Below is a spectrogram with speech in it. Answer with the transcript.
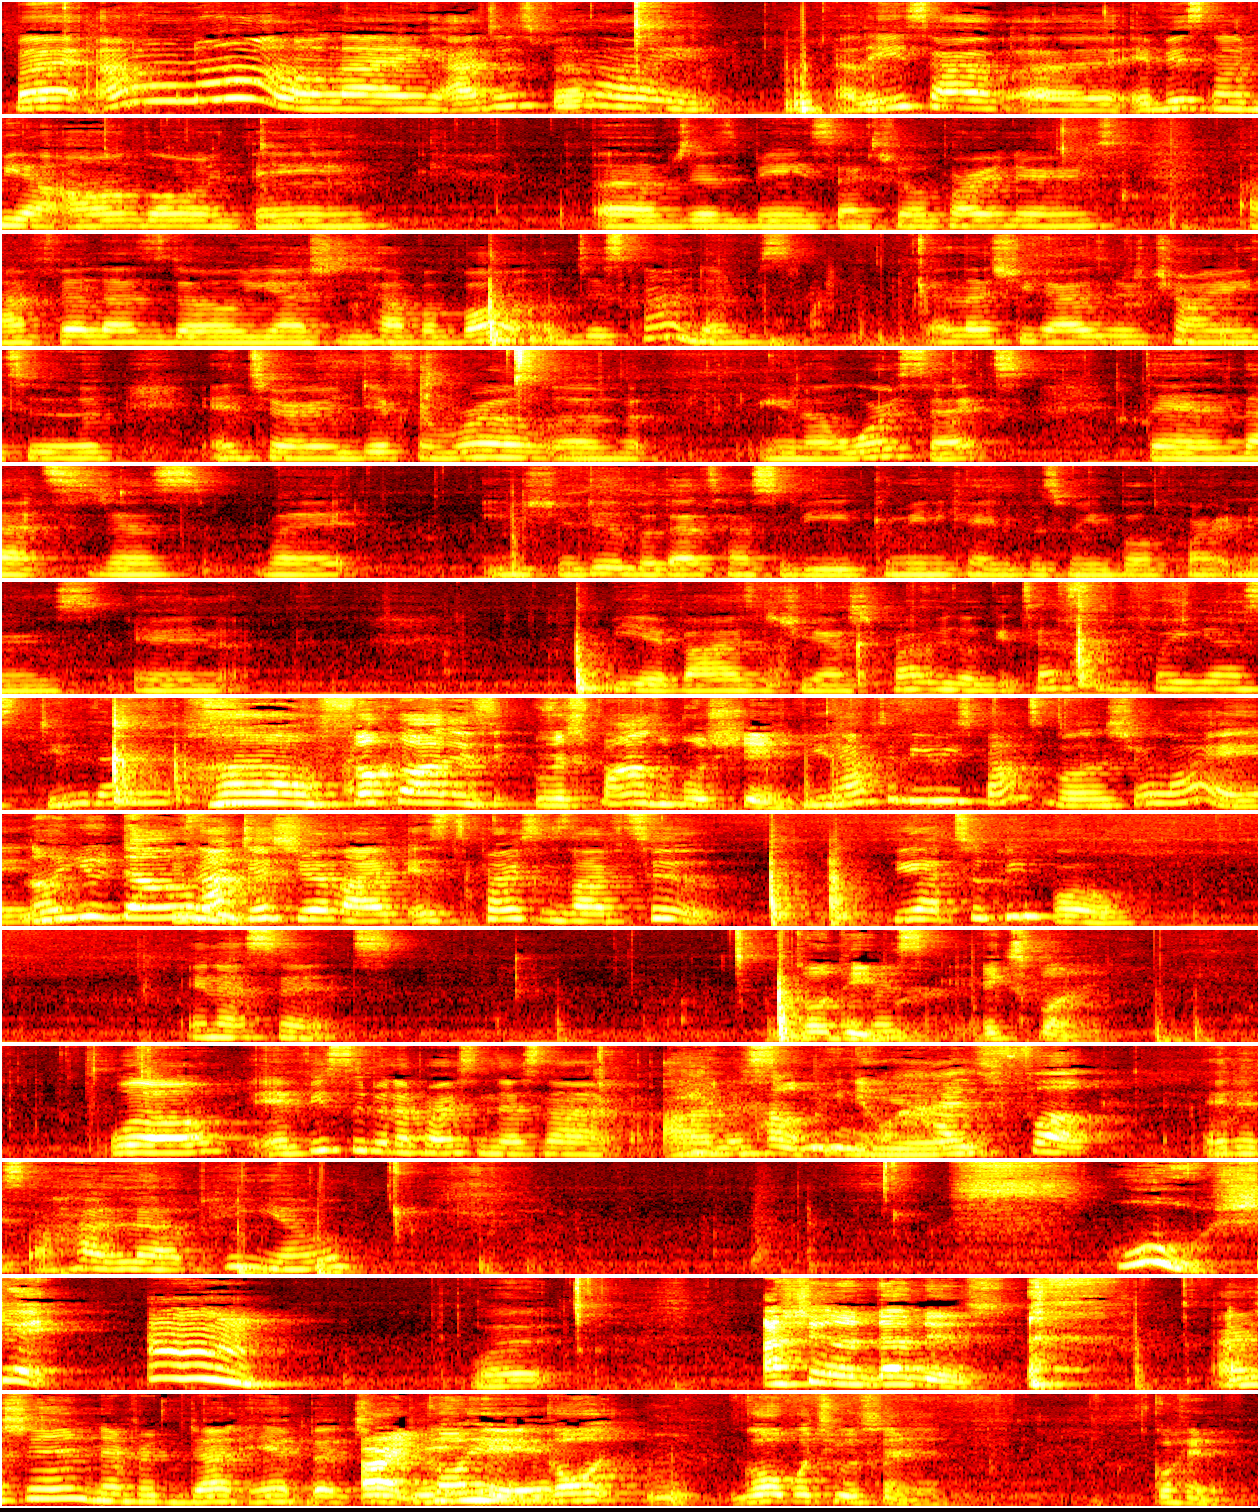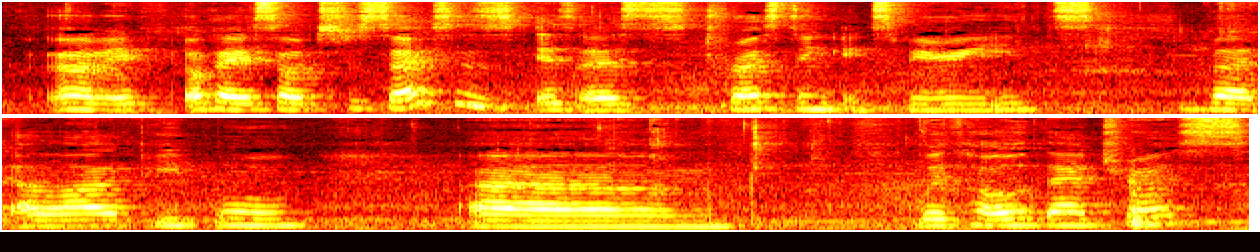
But I don't know. Like I just feel like at least have if it's gonna be an ongoing thing of just being sexual partners, I feel as though you guys should have a vault of just condoms. Unless you guys are trying to enter a different world of, you know, war sex, then that's just what you should do. But that has to be communicated between both partners and be advised that you guys should probably go get tested before you guys do that. oh fuck all this responsible shit. You have to be responsible. It's your life. No, you don't. It's not just your life, it's the person's life too. You got two people in that sense. Go deeper. Risky. Explain. Well, if you sleep with a person that's not honest with jalapeno you, high as fuck. it's a jalapeno, Ooh, shit. Mm. what? I shouldn't have done this. I should have never done it, but All right, go ahead. it. Go go with what you were saying. Go ahead. Um, if, okay, so sex is, is a s- trusting experience, but a lot of people um, withhold that trust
